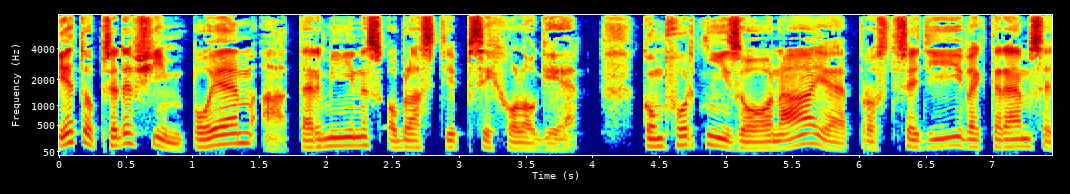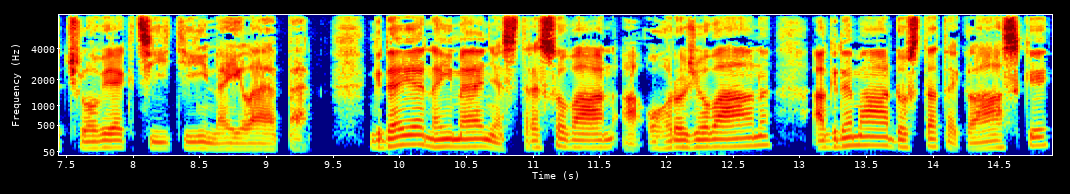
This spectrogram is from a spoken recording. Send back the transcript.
Je to především pojem a termín z oblasti psychologie. Komfortní zóna je prostředí, ve kterém se člověk cítí nejlépe, kde je nejméně stresován a ohrožován a kde má dostatek lásky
